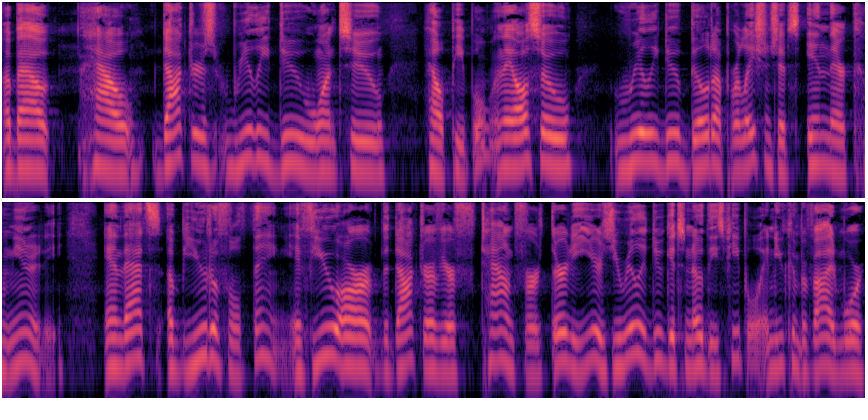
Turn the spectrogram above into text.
about how doctors really do want to help people and they also really do build up relationships in their community. And that's a beautiful thing. If you are the doctor of your town for 30 years, you really do get to know these people and you can provide more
